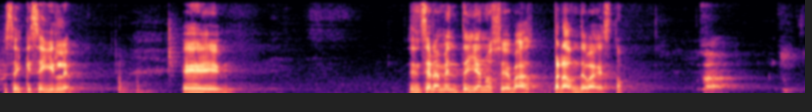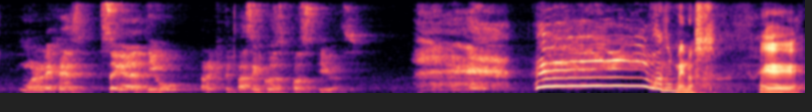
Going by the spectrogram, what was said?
Pues hay que seguirle. Eh, sinceramente ya no sé para dónde va esto. O sea, moraleja es ser negativo para que te pasen cosas positivas. Eh, más o menos. Eh,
